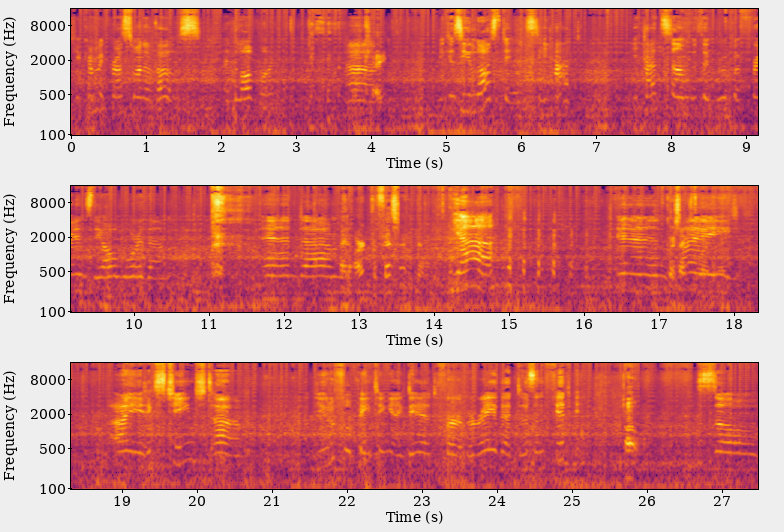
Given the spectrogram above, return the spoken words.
if you come across one of those, I'd love one." Um, Okay. because he lost his. He had he had some with a group of friends. They all wore them, and um, An art professor? No. yeah. and Of course, I used to wear I. I exchanged um, beautiful painting I did for a beret that doesn't fit him. Oh. So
